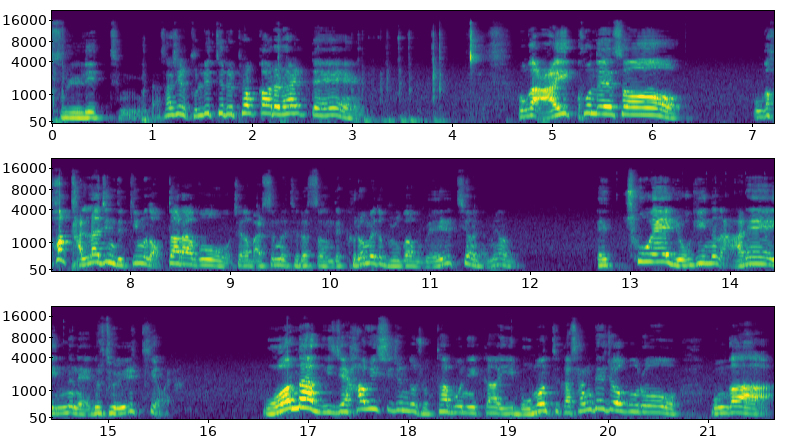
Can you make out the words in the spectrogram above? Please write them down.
굴리트입니다. 사실 굴리트를 평가를 할 때 뭔가 아이콘에서 뭔가 확 달라진 느낌은 없다라고 제가 말씀을 드렸었는데 그럼에도 불구하고 왜 1티어냐면 애초에 여기 있는 아래에 있는 애들도 1티어야. 워낙 이제 하위 시즌도 좋다 보니까 이 모먼트가 상대적으로 뭔가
